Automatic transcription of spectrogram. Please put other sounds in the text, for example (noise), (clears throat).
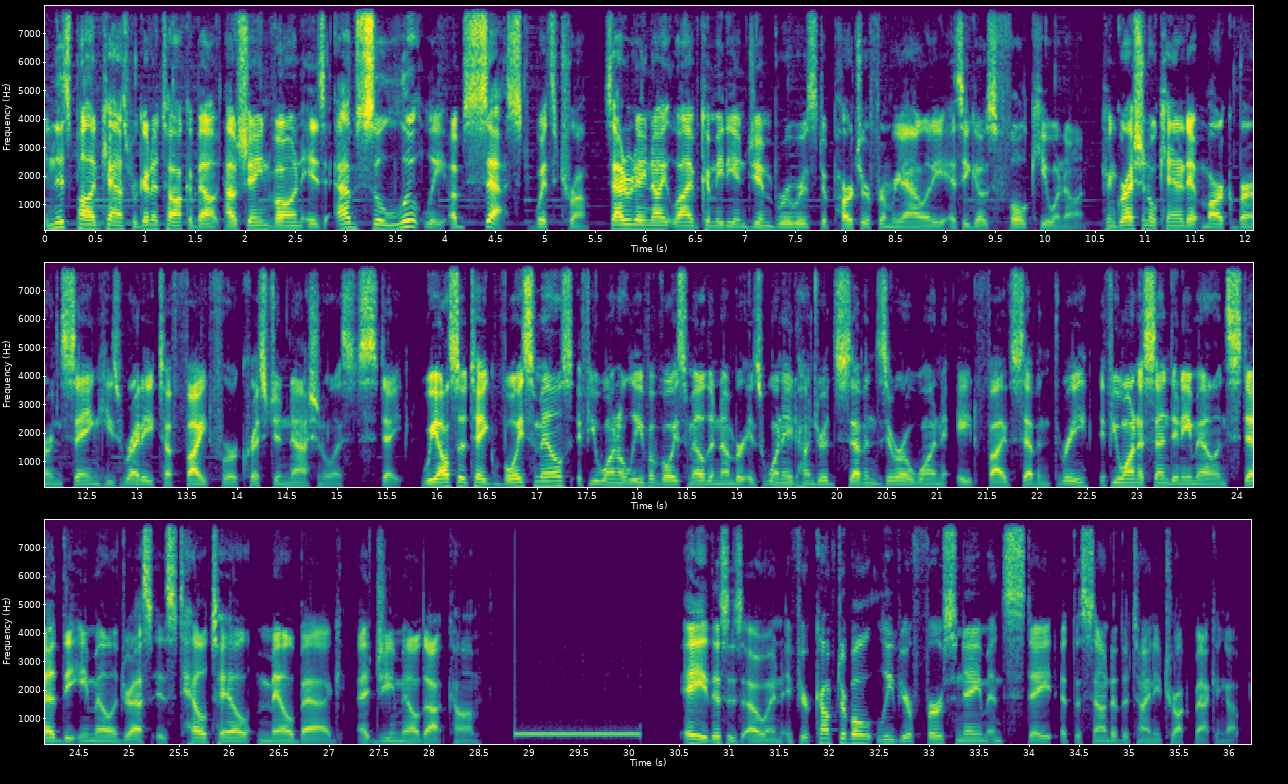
In this podcast, we're going to talk about how Shane Vaughn is absolutely obsessed with Trump. Saturday Night Live comedian Jim Breuer's departure from reality as he goes full QAnon. Congressional candidate Mark Burns saying he's ready to fight for a Christian nationalist state. We also take voicemails. If you want to leave a voicemail, the number is 1 800 701 8573. If you want to send an email instead, the email address is telltalemailbag at gmail.com. Hey, this is Owen. If you're comfortable, leave your first name and state at the sound of the tiny truck backing up.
